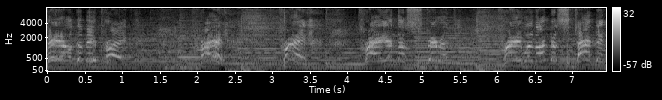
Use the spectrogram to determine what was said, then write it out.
filled to be praying. Pray, pray, pray in the Spirit. Pray with understanding.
